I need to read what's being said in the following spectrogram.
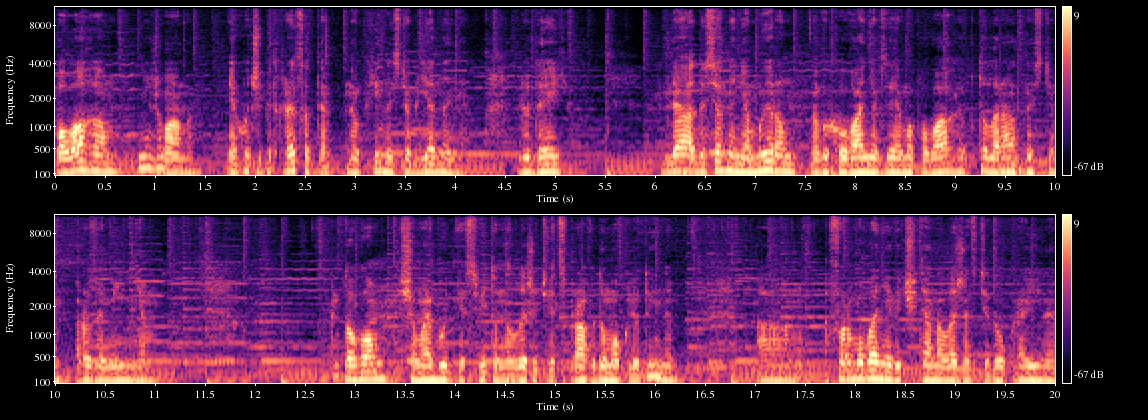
повага між вами. Я хочу підкреслити необхідність об'єднання людей для досягнення миру, виховання взаємоповаги, толерантності, розуміння того, що майбутнє світу належить від справ думок людини, формування відчуття належності до України,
